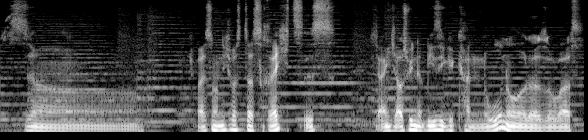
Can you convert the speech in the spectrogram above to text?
So. Ich weiß noch nicht, was das rechts ist. Sieht eigentlich aus wie eine riesige Kanone oder sowas.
